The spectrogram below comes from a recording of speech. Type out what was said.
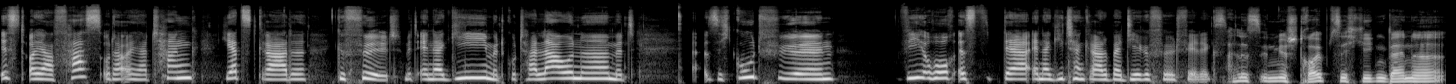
ist euer Fass oder euer Tank jetzt gerade gefüllt. Mit Energie, mit guter Laune, mit äh, sich gut fühlen. Wie hoch ist der Energietank gerade bei dir gefüllt, Felix? Alles in mir sträubt sich gegen deine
